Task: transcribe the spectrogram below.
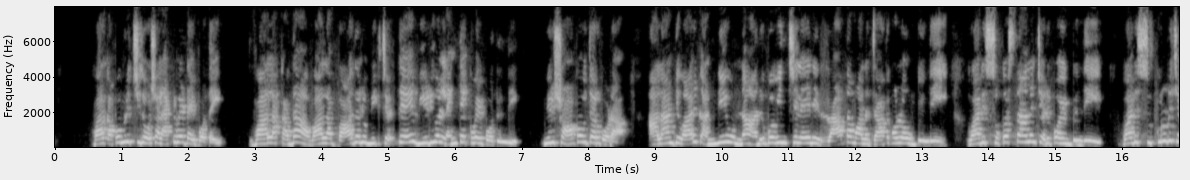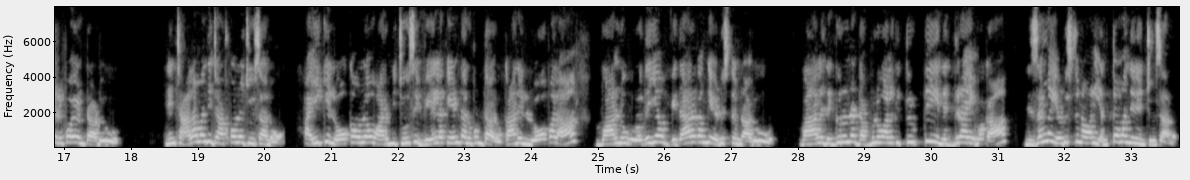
వాళ్ళకి అపమృత్యు దోషాలు యాక్టివేట్ అయిపోతాయి. వాళ్ళ కథ వాళ్ళ బాధలు మీకు చెప్తే వీడియో లెంగ్త్ ఎక్కువైపోతుంది. మీరు షాక్ అవుతారు కూడా. అలాంటి వారికి అన్నీ ఉన్న అనుభవించలేని రాత వాళ్ళ జాతకంలో ఉంటుంది. వారి సుఖస్థానం చెడిపోయి ఉంటుంది. వారి శుక్రుడు చెడిపోయి ఉంటాడు. నేను చాలా మంది జాతకంలో చూశాను. పైకి లోకంలో వారిని చూసి వీళ్ళకేంటి అనుకుంటారు? కానీ లోపల వాళ్ళు హృదయ విదారకంగా ఏడుస్తున్నారు. వాళ్ళ దగ్గర ఉన్న డబ్బులు వాళ్ళకి తృప్తి నిద్ర ఇవ్వక నిజంగా ఏడుస్తున్న వాళ్ళు ఎంతో మంది నేను చూశాను.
